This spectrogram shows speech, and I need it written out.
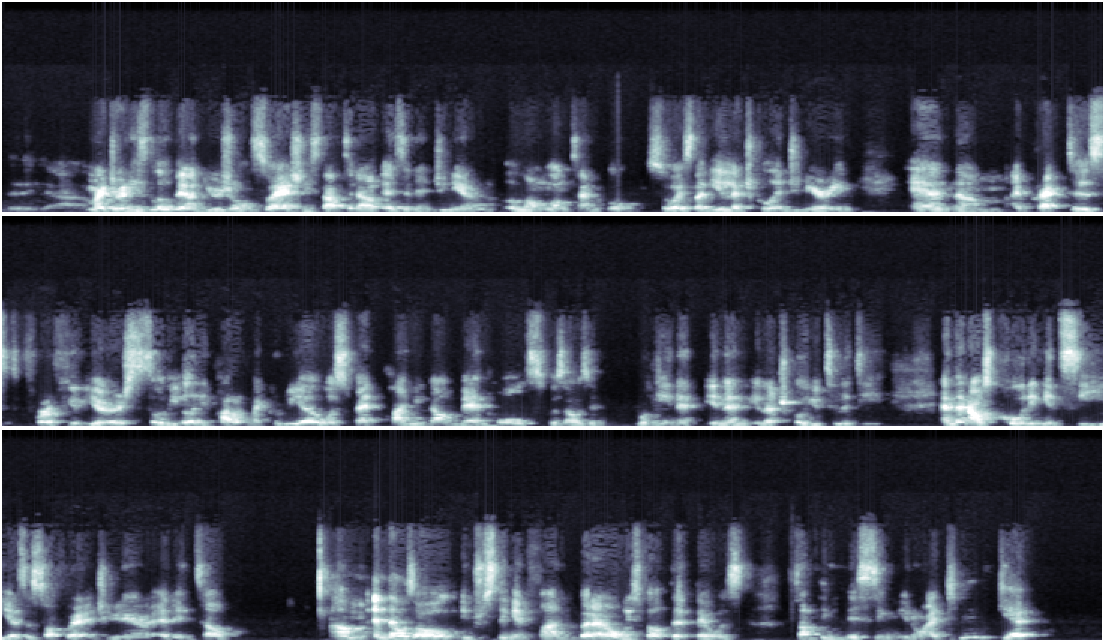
my journey is a little bit unusual. So I actually started out as an engineer a long, long time ago. So I studied electrical engineering and um, I practiced for a few years. So the early part of my career was spent climbing down manholes because I was in, working in, in an electrical utility. And then I was coding in C as a software engineer at Intel. Um, and that was all interesting and fun, but I always felt that there was something missing. You know, I didn't get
